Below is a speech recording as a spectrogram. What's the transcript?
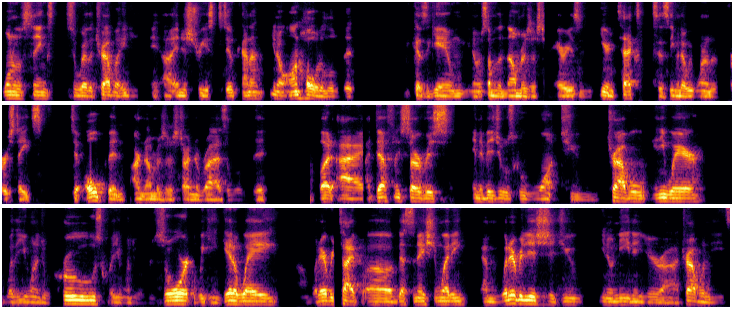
one of those things to where the travel uh, industry is still kind of you know on hold a little bit because again, you know, some of the numbers are areas here in Texas, even though we're one of the first states to open, our numbers are starting to rise a little bit. But I, I definitely service individuals who want to travel anywhere, whether you want to do a cruise, whether you want to do a resort, we can get away, um, whatever type of destination wedding, I mean, whatever it is that you you know need in your uh, travel needs,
